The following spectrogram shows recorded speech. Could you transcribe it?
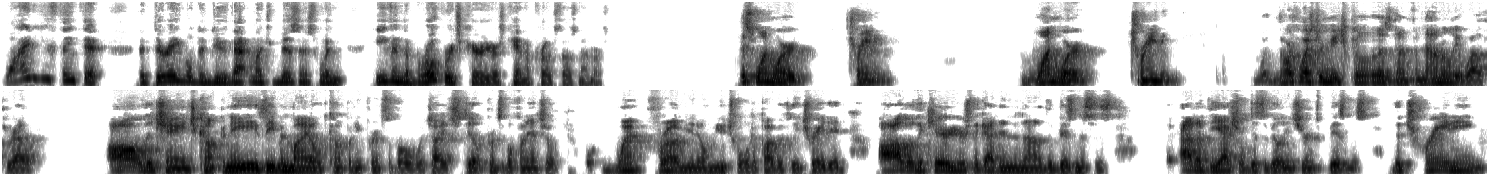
Why do you think that, that they're able to do that much business when even the brokerage carriers can't approach those numbers? This one word, training. One word, training. What Northwestern Mutual has done phenomenally well throughout all the change companies, even my old company principal, which I still principal financial went from, you know, mutual to publicly traded. All of the carriers that got in and out of the businesses, out of the actual disability insurance business, the training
